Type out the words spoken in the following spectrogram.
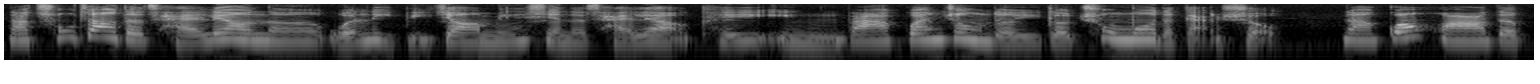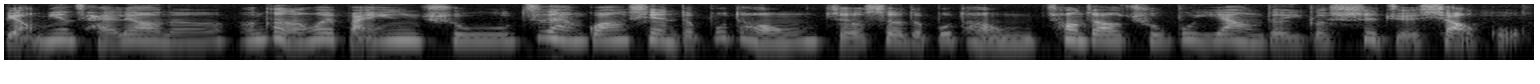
那粗糙的材料呢，纹理比较明显的材料，可以引发观众的一个触摸的感受。那光滑的表面材料呢，很可能会反映出自然光线的不同、折射的不同，创造出不一样的一个视觉效果。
